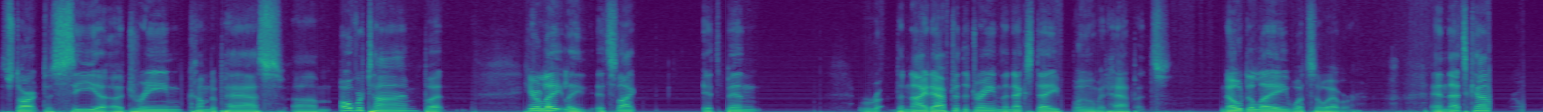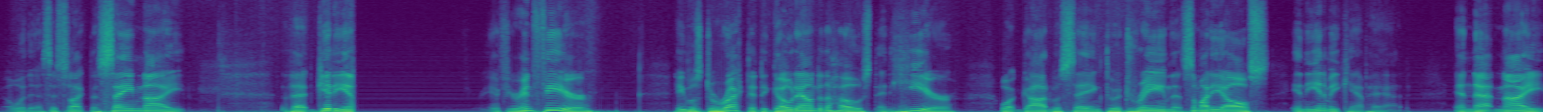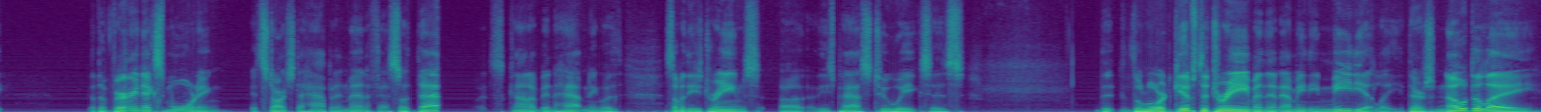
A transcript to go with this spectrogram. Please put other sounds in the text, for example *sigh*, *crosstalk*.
start to see a, a dream come to pass um, over time, but here lately it's like it's been the night after the dream, the next day, boom, it happens, no delay whatsoever, and that's kind of where we go with this. It's like the same night that Gideon, if you're in fear, he was directed to go down to the host and hear what God was saying through a dream that somebody else in the enemy camp had. And that night, the very next morning, it starts to happen and manifest. So that's what's kind of been happening with some of these dreams uh, these past two weeks is the the Lord gives the dream, and then I mean immediately. There's no delay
